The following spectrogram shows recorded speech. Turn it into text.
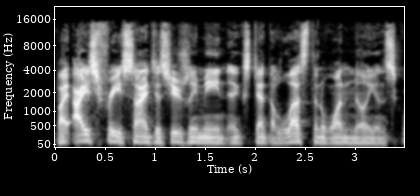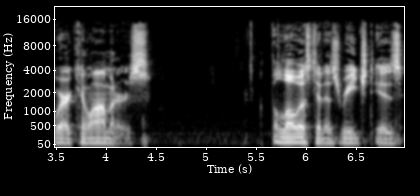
By ice free, scientists usually mean an extent of less than 1 million square kilometers. The lowest it has reached is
